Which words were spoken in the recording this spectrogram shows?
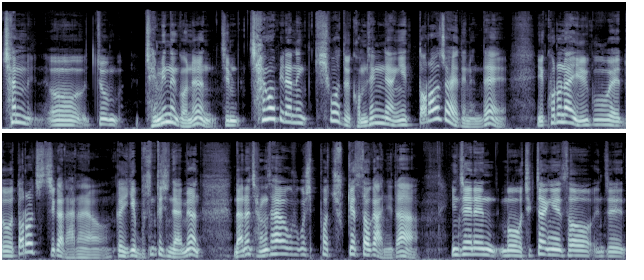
참, 어, 좀 재밌는 거는 지금 창업이라는 키워드 검색량이 떨어져야 되는데 이 코로나19에도 떨어지지가 않아요. 그러니까 이게 무슨 뜻이냐면 나는 장사하고 싶어 죽겠어가 아니라 이제는 뭐 직장에서 이제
